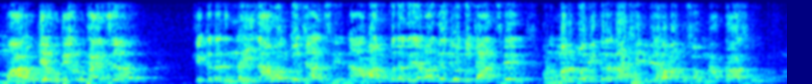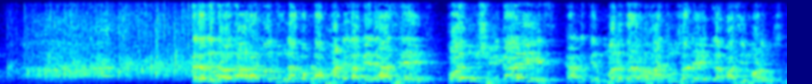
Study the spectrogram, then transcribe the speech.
મારું કેવું તો એવું થાય છે કે કદાચ નહીં નાવો તો ચાલશે નાવાનું કદાચ રહેવા દેજો તો ચાલશે પણ મન પવિત્ર રાખીને હવાનું સૌ નાતા છું. કદાચ દસ દાડાનો જૂના કપડા ફાટેલા પહેર્યા છે, તોય હું સ્વીકારીશ, કારણ કે મન તારું સાચું છે ને એટલે પાછી મળું છું.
